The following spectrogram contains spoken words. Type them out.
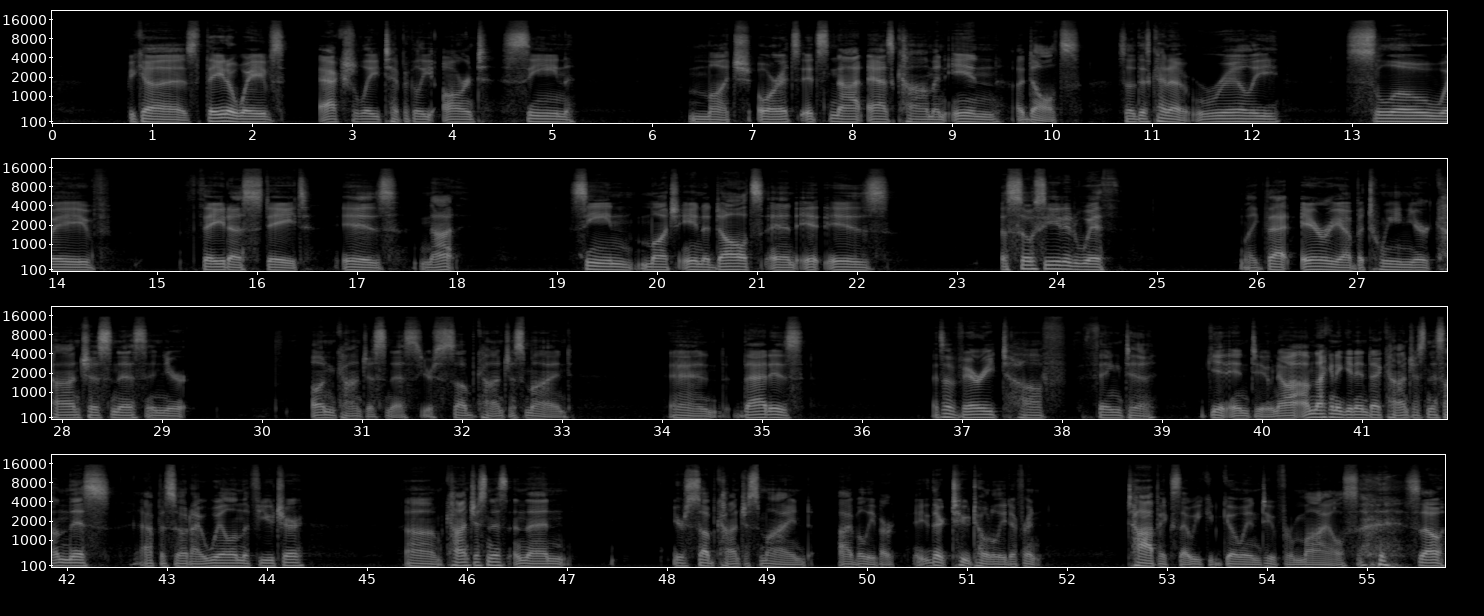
because theta waves actually typically aren't seen much or it's it's not as common in adults. So this kind of really slow wave theta state is not seen much in adults and it is associated with like that area between your consciousness and your unconsciousness, your subconscious mind. And that is that's a very tough thing to get into. Now, I'm not going to get into consciousness on this episode. I will in the future. Um, consciousness and then your subconscious mind, I believe, are they're two totally different topics that we could go into for miles. so,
